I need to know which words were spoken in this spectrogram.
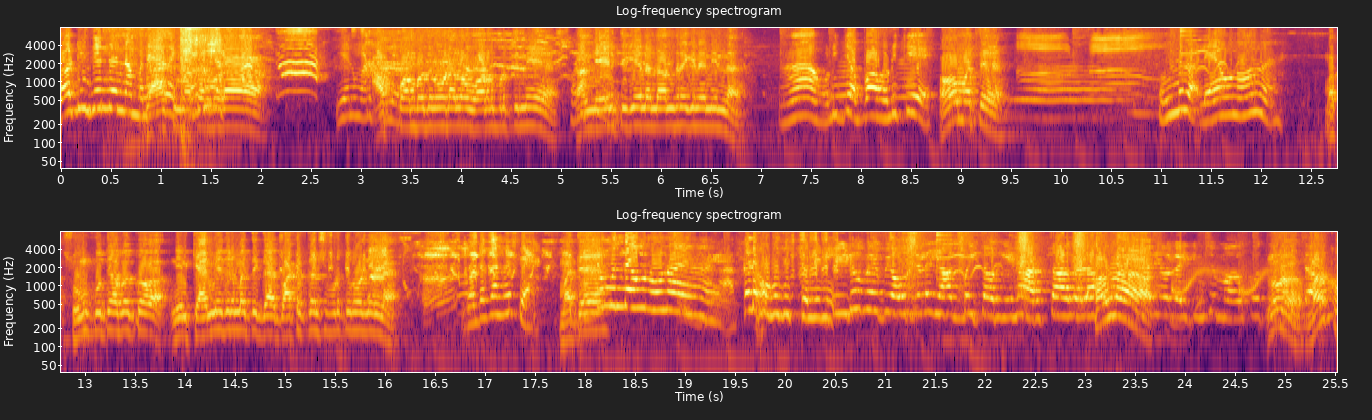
ದೊಡ್ಡ ಇದ್ದೀನಿ ನಮ್ಮ ಜಾಸ್ತಿ ಮಾತಾಡ್ಬೇಡ. ಏನ್ ಮಾಡ್ತೀನಿ ಅಪ್ಪ ಅಂಬದು ನೋಡಲ್ಲ ಹೊಡೆದ್ ಬಿಡ್ತೀನಿ. ನನ್ನ ಹೆಂಡತಿಗೆ ನನ್ನ ಅಂದ್ರೆಗೆ ನಿನ್ನ. ಹಾ ಹೊಡಿತೀಯಪ್ಪ ಹೊಡಿತಿ ಹ್ಞೂ ಮತ್ತೆ? ಸುಮ್ಮನೆ ಅವನು ಮತ್ ಸುಮ್ ಕೂತ್ಕೋಬೇಕು ನೀನ್ ಕೆಮ್ಮಿದ್ರೆ ಮತ್ತೆ ಬಾಟಲ್ ಕಳ್ಸಿ ಬಿಡ್ತೀನಿ ನೋಡಿ ನಿನ್ನ ಮತ್ತೆ ಮುಂದೆ ಅವನು ಆ ಕಡೆ ಹೋಗೋದಿತ್ತು. ಬಿಡು ಬೇಬಿ ಅವ್ರಿಗೆಲ್ಲ ಯಾಕೆ ಬೈತ ಅವ್ರಿಗೆ ಏನೋ ಅರ್ಥ ಆಗಲ್ಲ ಅಲ್ಲ. ನಾನು ಇವಾಗ ಐದು ನಿಮಿಷ ಮಲ್ಕೋತೀನಿ ನೋಡು? ಮಲ್ಕೊ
